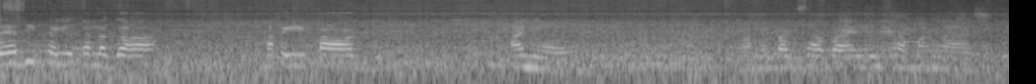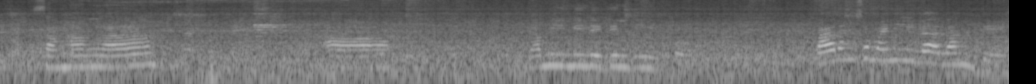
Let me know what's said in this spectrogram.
ready kayo talaga makipag ano makipagsabay sa mga sa mga ah namimili din dito parang sa Manila lang din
